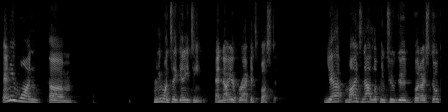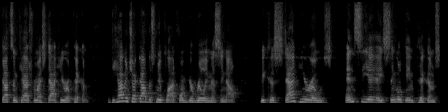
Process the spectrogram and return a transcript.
anyone um, anyone take any team and now your bracket's busted. Yeah, mine's not looking too good, but I still got some cash for my Stat Hero pick'em. If you haven't checked out this new platform, you're really missing out because Stat Hero's NCAA single game pick'ems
